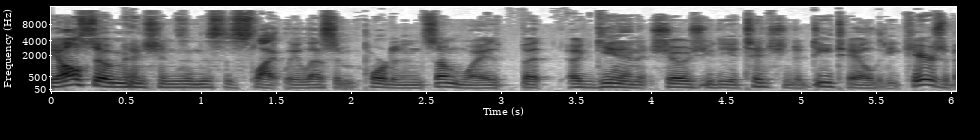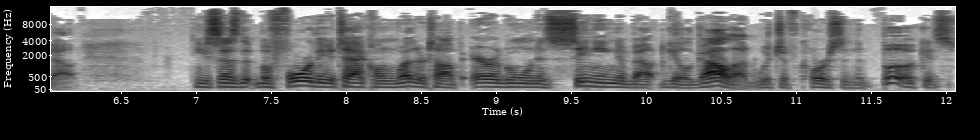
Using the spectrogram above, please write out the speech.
he also mentions, and this is slightly less important in some ways, but again, it shows you the attention to detail that he cares about. He says that before the attack on Weathertop, Aragorn is singing about Gil-galad, which, of course, in the book is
